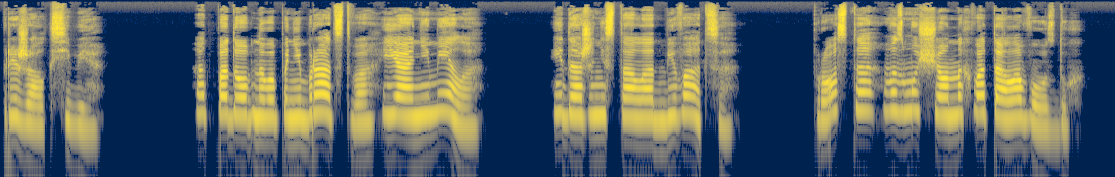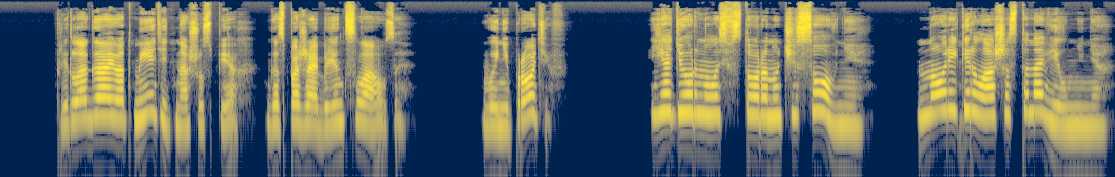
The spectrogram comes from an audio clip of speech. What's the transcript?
прижал к себе. От подобного понебратства я онемела и даже не стала отбиваться. Просто возмущенно хватала воздух. «Предлагаю отметить наш успех, госпожа Беллингслаузе. Вы не против?» Я дернулась в сторону часовни, но Ригерлаш остановил меня.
